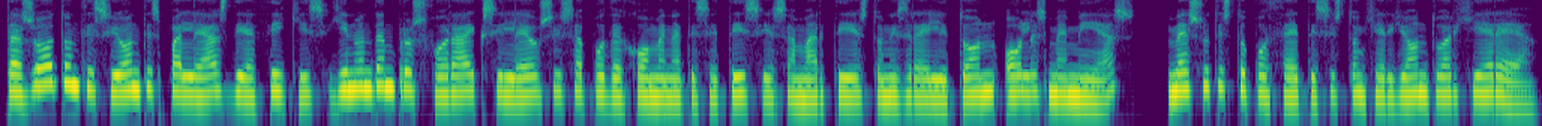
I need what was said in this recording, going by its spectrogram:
Τα ζώα των θυσιών της παλαιάς διαθήκης γίνονταν προσφορά εξηλαίωσης αποδεχόμενα τις ετήσιες αμαρτίες των Ισραηλιτών όλες με μίας, μέσω της τοποθέτησης των χεριών του αρχιερέα.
